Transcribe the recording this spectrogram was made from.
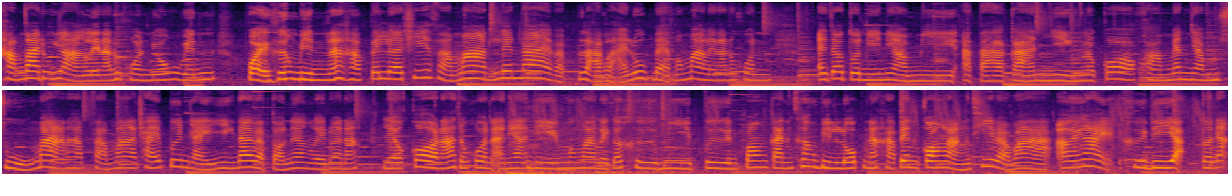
ทำได้ทุกอย่างเลยนะทุกคนยกเว้นปล่อยเครื่องบินนะครับเป็นเรือที่สามารถเล่นได้แบบหลากหลายรูปแบบมาก ๆ เลยนะทุกคน ไอ้เจ้าตัวนี้เนี่ยมีอัตราการยิงแล้วก็ความแม่นยำสูงมากนะครับ สามารถใช้ปืนใหญ่ยิงได้แบบต่อเนื่องเลยด้วยนะ แล้วก็นะทุกคนอันนี้ดีมาก ๆ เลยก็คือมีปืนป้องกันเครื่องบินลบนะคะ เป็นกองหลังที่แบบว่าเอาง่ายๆคือดีอะตัวเนี้ย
